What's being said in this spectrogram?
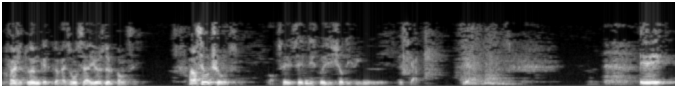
Enfin, j'ai tout de même quelques raisons sérieuses de le penser. Alors, c'est autre chose. c'est, une disposition divine spéciale. Et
